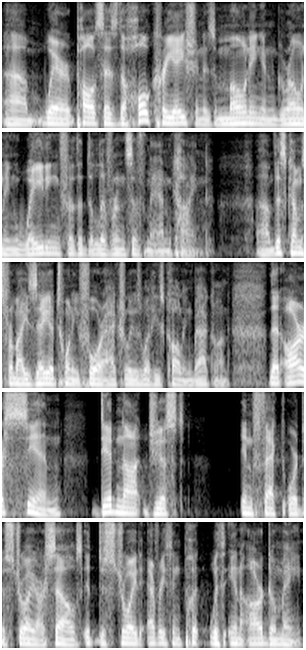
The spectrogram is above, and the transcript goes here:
Um, where Paul says the whole creation is moaning and groaning, waiting for the deliverance of mankind. Um, this comes from Isaiah 24, actually, is what he's calling back on. That our sin did not just infect or destroy ourselves. It destroyed everything put within our domain.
